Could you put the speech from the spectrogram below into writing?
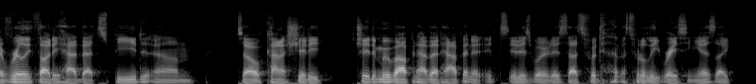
I really thought he had that speed. Um, so kind of shitty shitty to move up and have that happen. It, it's it is what it is. That's what that's what elite racing is. Like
